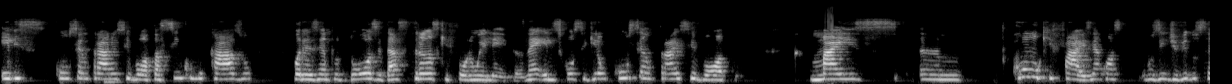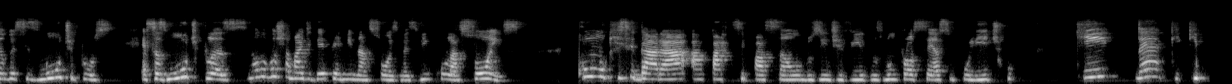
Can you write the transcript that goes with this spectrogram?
Eles concentraram esse voto, assim como o caso, por exemplo, 12 das trans que foram eleitas. Né? Eles conseguiram concentrar esse voto. Mas hum, como que faz, né, com as, os indivíduos sendo esses múltiplos, essas múltiplas, não, vou chamar de determinações, mas vinculações, como que se dará a participação dos indivíduos num processo político que, né, que, que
